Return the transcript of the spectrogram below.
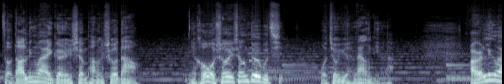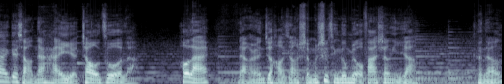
走到另外一个人身旁，说道：“你和我说一声对不起，我就原谅你了。”而另外一个小男孩也照做了。后来，两个人就好像什么事情都没有发生一样。可能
